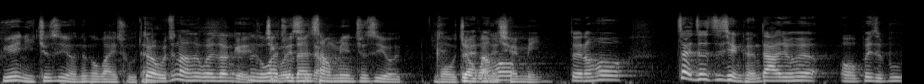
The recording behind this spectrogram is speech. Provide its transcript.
因为你就是有那个外出单，对，我就拿那个外专给那个外出单上面就是有某教官的签名。对，然后在这之前，可能大家就会哦背着不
